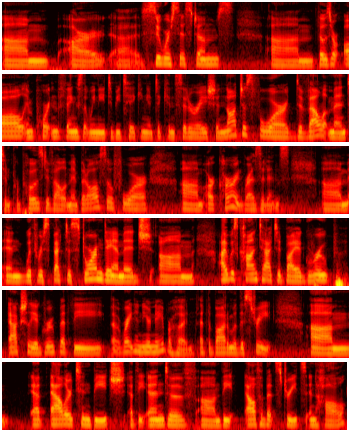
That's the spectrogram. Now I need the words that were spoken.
um, our uh, sewer systems. Um, those are all important things that we need to be taking into consideration, not just for development and proposed development, but also for um, our current residents. Um, and with respect to storm damage, um, I was contacted by a group, actually a group at the uh, right in your neighborhood, at the bottom of the street. At Allerton Beach at the end of um, the Alphabet Streets in Hull.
